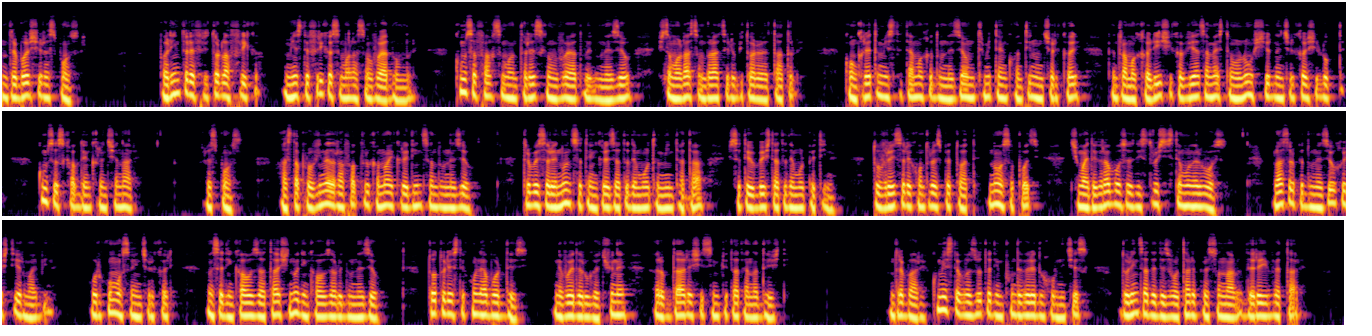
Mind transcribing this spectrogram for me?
Întrebări și răspunsuri. Părinte referitor la frică. Îmi este frică să mă las în voia Domnului. Cum să fac să mă întăresc în voia lui Dumnezeu și să mă las în brațele iubitoarele Tatălui? Concret îmi este teamă că Dumnezeu îmi trimite în continuu încercări pentru a mă căli și că viața mea este un lung șir de încercări și lupte. Cum să scap de încrâncenare? Răspuns. Asta provine de la faptul că nu ai credință în Dumnezeu. Trebuie să renunți să te încrezi atât de mult în mintea ta și să te iubești atât de mult pe tine. Tu vrei să le controlezi pe toate. Nu o să poți, ci mai degrabă o să-ți distrugi sistemul nervos. Lasă-L pe Dumnezeu că știe mai bine. Oricum o să ai încercări, însă din cauza ta și nu din cauza lui Dumnezeu. Totul este cum le abordezi. E nevoie de rugăciune, răbdare și simplitatea nădejdii. Întrebare. Cum este văzută din punct de vedere duhovnicesc dorința de dezvoltare personală, de reinventare?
